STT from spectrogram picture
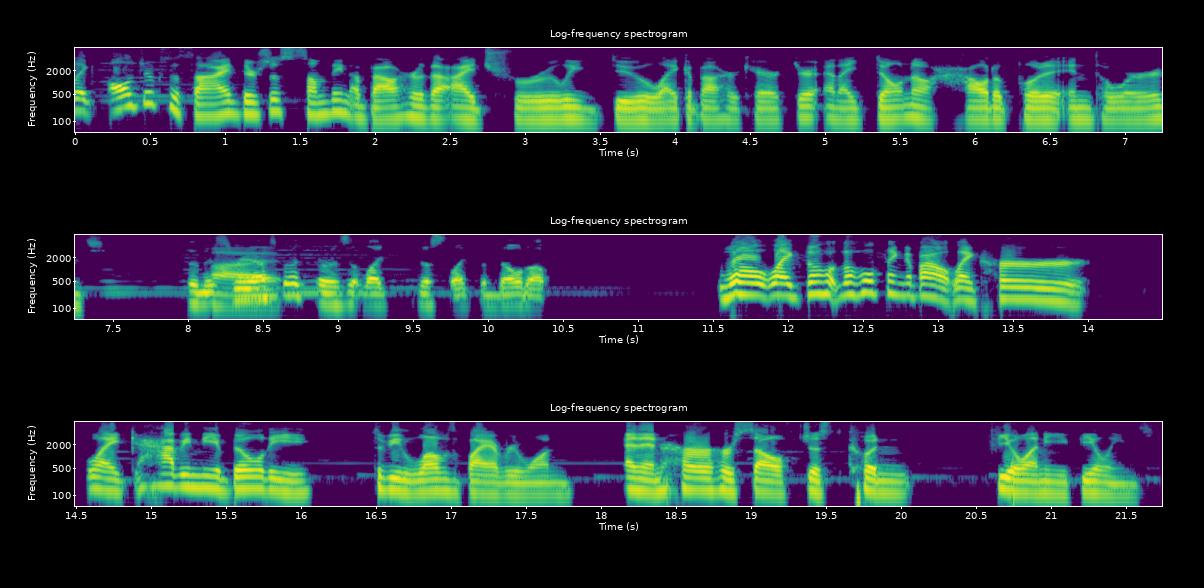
Like all jokes aside, there's just something about her that I truly do like about her character, and I don't know how to put it into words. The mystery Uh, aspect, or is it like just like the build up? Well, like the whole- the whole thing about like her, like having the ability to be loved by everyone, and then her herself just couldn't feel any feelings.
